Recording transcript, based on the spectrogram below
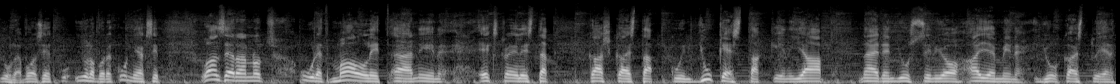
juhlavuosien, juhlavuoden kunniaksi lanseerannut uudet mallit ää, niin X-Trailista, Kaskaista kuin Jukestakin ja näiden Jussin jo aiemmin julkaistujen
